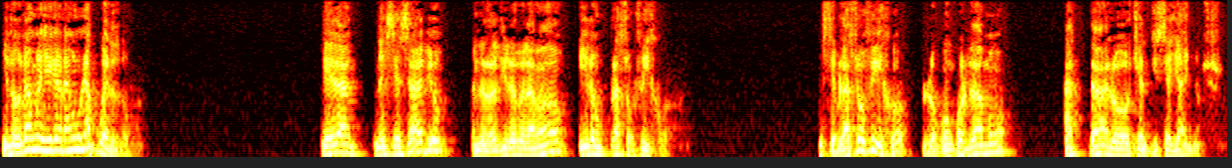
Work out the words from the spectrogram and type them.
y logramos llegar a un acuerdo, que era necesario, en el retiro del amado, ir a un plazo fijo. Ese plazo fijo lo concordamos hasta los 86 años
